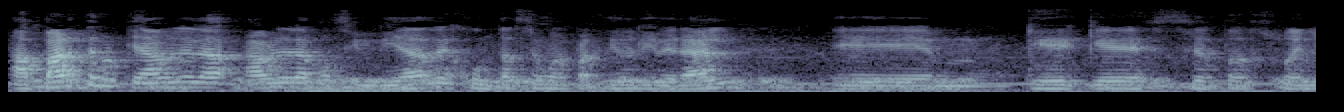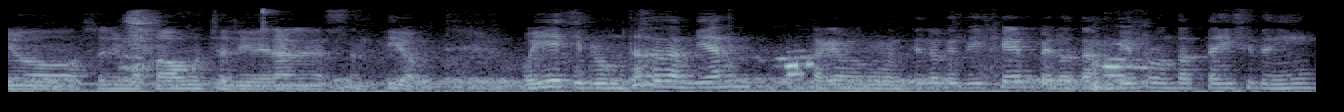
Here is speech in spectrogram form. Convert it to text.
Aparte porque abre la, abre la posibilidad de juntarse con el Partido Liberal, eh, que, que, es cierto el sueño, sueño mojado mucho liberal en ese sentido. Oye, y preguntarte también, hasta que me comenté lo que dije, pero también preguntarte ahí si tenéis,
